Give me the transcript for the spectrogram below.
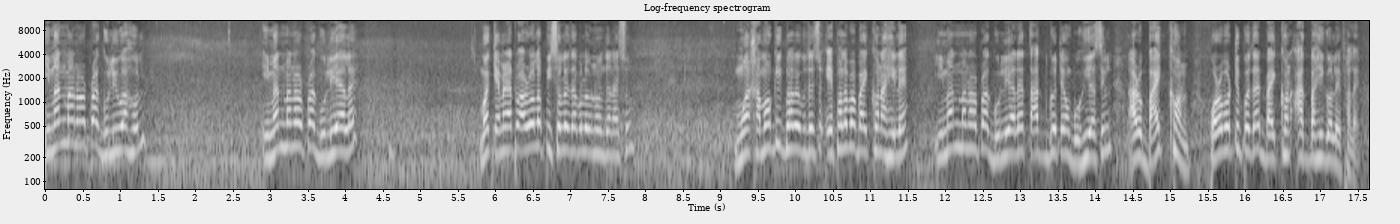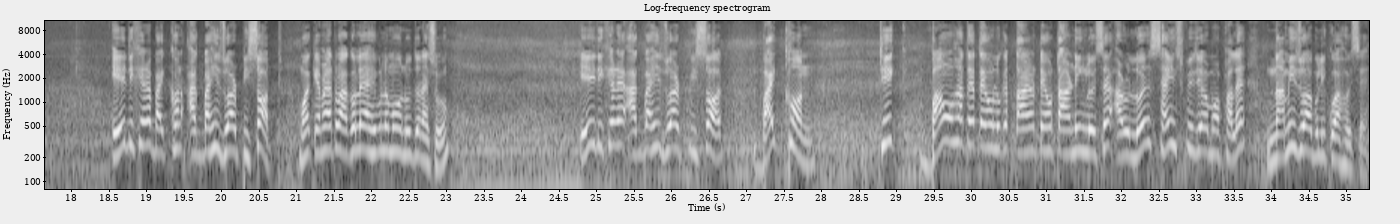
ইমান মানৰ পৰা গুলিওৱা হ'ল? ইমান মানৰ পৰা গুলিয়ালে? মই কেমেৰাটো আৰু অলপ পিছলৈ যাবলৈ অনুৰোধ জনাইছোঁ। মই সামগ্ৰিকভাৱে বুজাইছোঁ এইফালৰ পৰা বাইকখন আহিলে ইমান মানৰ পৰা গুলিয়ালে তাত গৈ তেওঁ বহি আছিল আৰু বাইকখন পৰৱৰ্তী পৰ্যায়ত বাইকখন আগবাঢ়ি গ'ল এইফালে। এই দিশেৰে বাইকখন আগবাঢ়ি যোৱাৰ পিছত মই কেমেৰাটো আগলৈ আহিবলৈ মই অনুৰোধ জনাইছোঁ। এই দিশেৰে আগবাঢ়ি যোৱাৰ পিছত বাইকখন ঠিক বাওঁহাতে তেওঁলোকে তাৰ তেওঁ টাৰ্ণিং লৈছে আৰু লৈ ছায়েন্স মিউজিয়ামৰ ফালে নামি যোৱা বুলি কোৱা হৈছে।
